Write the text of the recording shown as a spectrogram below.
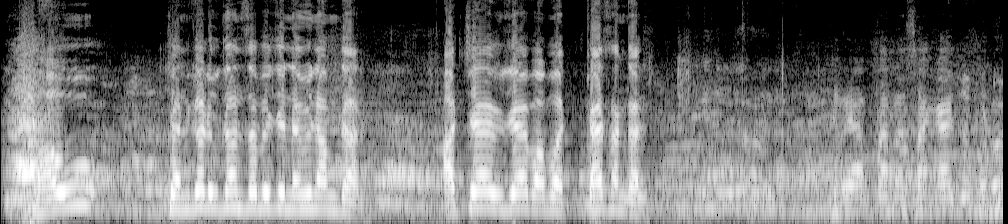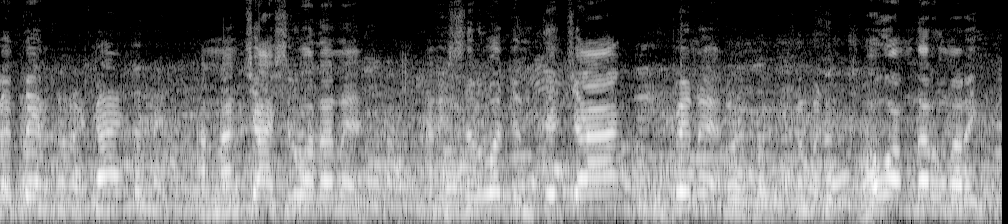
भाऊ चंदगड विधानसभेचे नवीन आमदार. आजच्या विजयाबाबत काय सांगाल? खऱ्या अर्थानं सांगायचं म्हटलं तर अण्णांच्या आशीर्वादानं आणि सर्व जनतेच्या कृपेनं भाऊ आमदार होणार आहे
